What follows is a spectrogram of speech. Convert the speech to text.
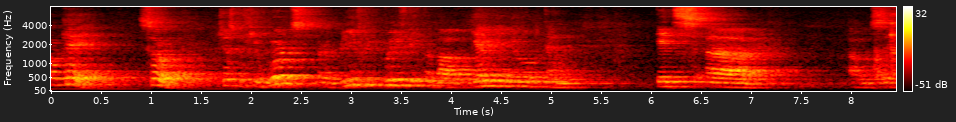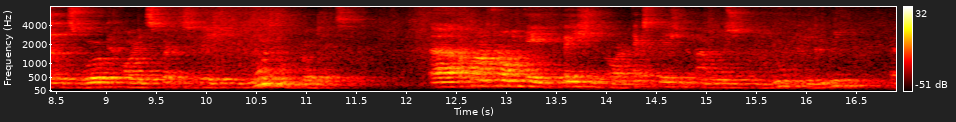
Okay, so just a few words, briefly, briefly about GAMIAN Europe and its, uh, would say, its work or its participation in multiple projects. Uh, apart from a patient or an ex-patient, I'm also a EU, uh,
